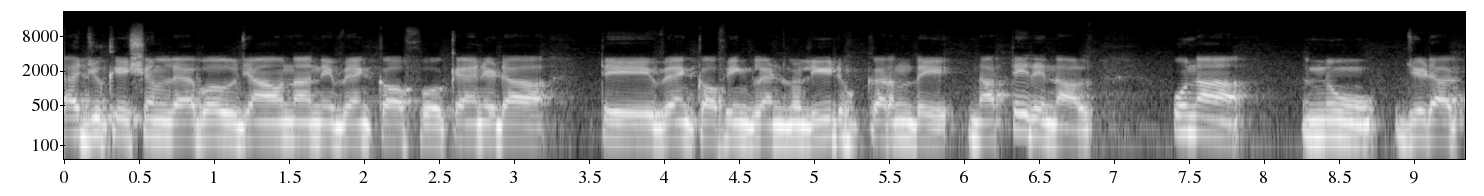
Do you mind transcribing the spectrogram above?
ਐਜੂਕੇਸ਼ਨ ਲੈਵਲ ਜਾਂ ਉਹਨਾਂ ਨੇ ਬੈਂਕ ਆਫ ਕੈਨੇਡਾ ਤੇ ਬੈਂਕ ਆਫ ਇੰਗਲੈਂਡ ਨੂੰ ਲੀਡ ਕਰਨ ਦੇ ਨਾਤੇ ਦੇ ਨਾਲ ਉਹਨਾਂ ਨੂੰ ਜਿਹੜਾ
